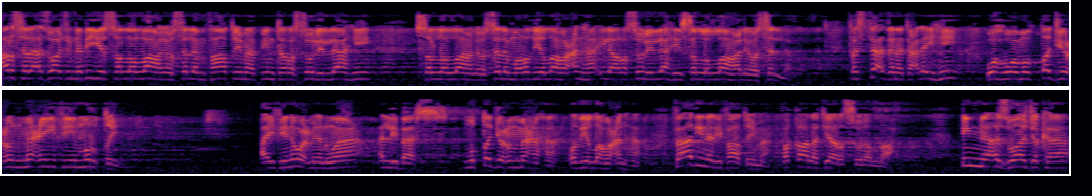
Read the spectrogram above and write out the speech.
أرسل أزواج النبي صلى الله عليه وسلم فاطمة بنت رسول الله صلى الله عليه وسلم ورضي الله عنها إلى رسول الله صلى الله عليه وسلم فاستأذنت عليه وهو مضطجع معي في مرطي. أي في نوع من أنواع اللباس مضطجع معها رضي الله عنها. فأذن لفاطمة فقالت يا رسول الله إن أزواجك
